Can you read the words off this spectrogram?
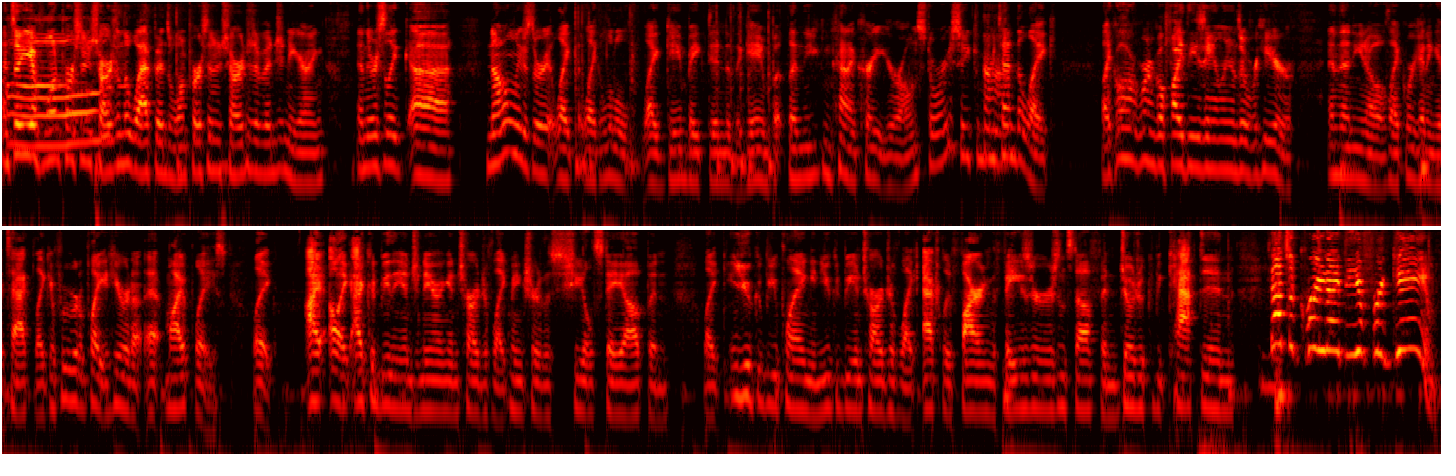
And so you have one person in charge of the weapons, one person in charge of engineering, and there's like uh not only is there like like a little like game baked into the game, but then you can kind of create your own story. So you can Uh-huh. pretend to like like oh we're gonna go fight these aliens over here, and then you know like we're getting attacked. Like if we were to play it here at, at my place, like I like I could be the engineering in charge of like making sure the shields stay up and like you could be playing and you could be in charge of like actually firing the phasers and stuff and Jojo could be captain. That's a great idea for a game.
